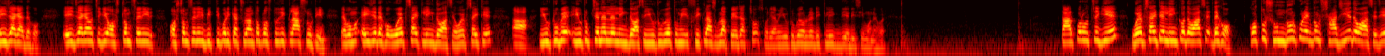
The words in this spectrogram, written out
এই জায়গায় দেখো, এই জায়গায় হচ্ছে গিয়ে অষ্টম শ্রেণির অষ্টম শ্রেণির বৃত্তি পরীক্ষার চূড়ান্ত প্রস্তুতি ক্লাস রুটিন এবং এই যে দেখো ওয়েবসাইট লিঙ্ক দেওয়া আছে ওয়েবসাইটে ইউটিউবে ইউটিউব চ্যানেলে লিঙ্ক দেওয়া আছে ইউটিউবেও তুমি ফ্রি ক্লাসগুলো পেয়ে যাচ্ছ। সরি আমি ইউটিউবে অলরেডি ক্লিক দিয়ে দিছি মনে হয়। তারপর হচ্ছে গিয়ে ওয়েবসাইটে লিঙ্কও দেওয়া আছে। দেখো, কত সুন্দর করে একদম সাজিয়ে দেওয়া আছে যে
